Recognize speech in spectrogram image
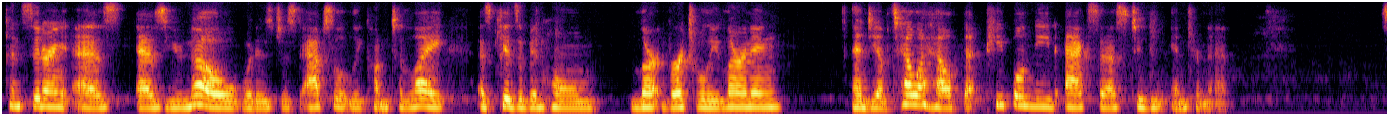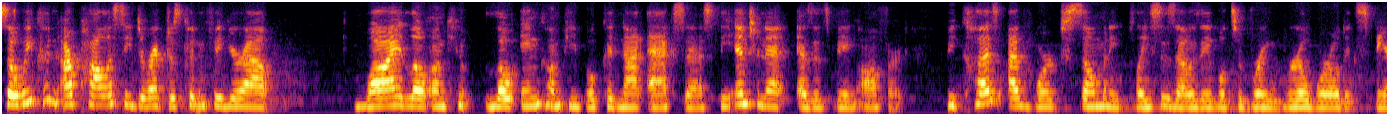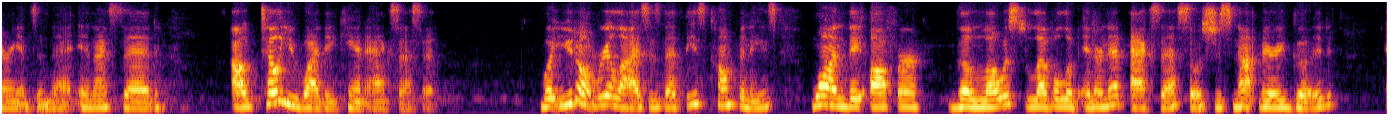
considering as, as you know, what has just absolutely come to light as kids have been home, learn, virtually learning, and you have telehealth that people need access to the internet. So we couldn't, our policy directors couldn't figure out why low, low income people could not access the internet as it's being offered. Because I've worked so many places, I was able to bring real world experience in that. And I said, I'll tell you why they can't access it. What you don't realize is that these companies, one, they offer the lowest level of internet access, so it's just not very good.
